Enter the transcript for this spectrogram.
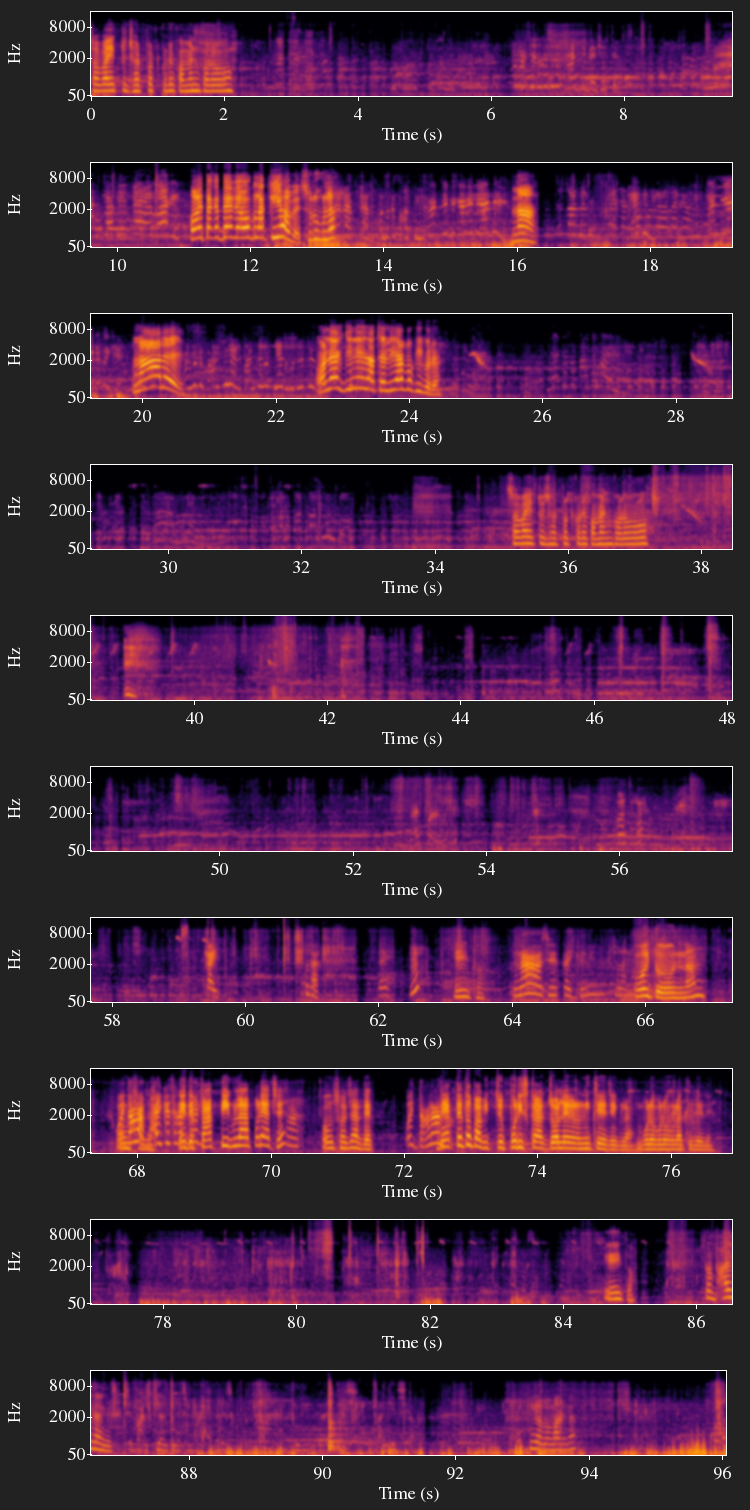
সবাই একটু ঝটপট করে কমেন্ট করো। ওই তাকে দে দে, ওগুলা কি হবে? শুরুগুলা? না রে অনেক জিনিস আছে লিয়াবো কি করে? সবাই একটু ঝটপট করে কমেন্ট করো। কোথায়? এই তো। না সে ওই তো ওর নাম। ওই দাঁড়া ভাইকে এই দেখ পাকটি পড়ে আছে। ও সোজা দেখ। ওই দাঁড়া দেখতে তো পাবি পরিষ্কার জলের নিচে যেগুলা বড় বড়গুলা তুলে নে। এই তো। তোর ভাই গাই গেছে। সে বালতি আনতে গেছে কি হবে কত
